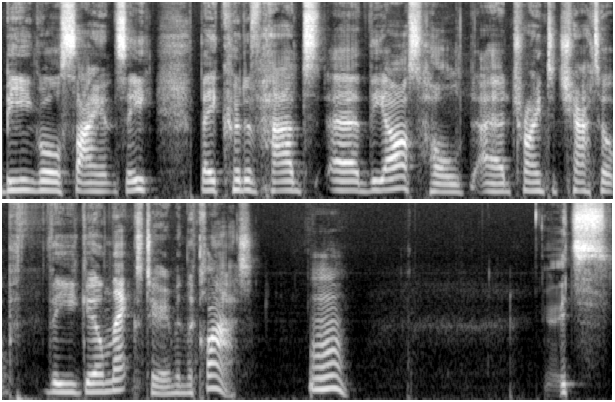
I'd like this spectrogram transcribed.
being all sciency. They could have had uh, the asshole uh, trying to chat up the girl next to him in the class. It's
